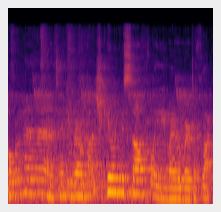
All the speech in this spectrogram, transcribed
ขอบคุณค่ะ Thank you very much. Killing Me Softly by Roberta Flack.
